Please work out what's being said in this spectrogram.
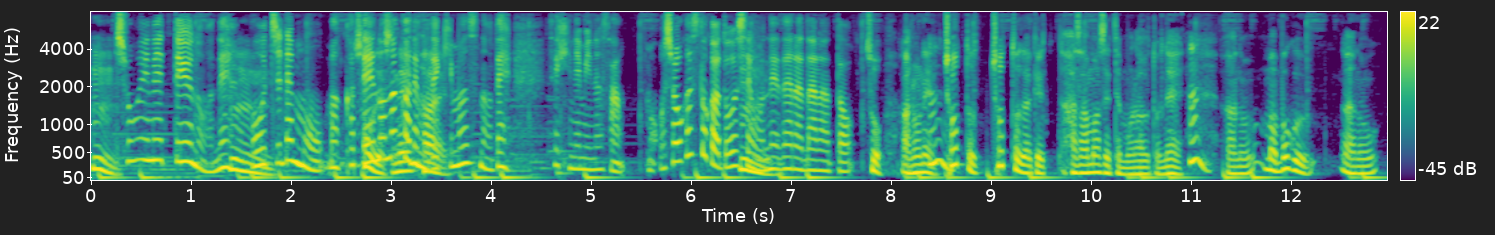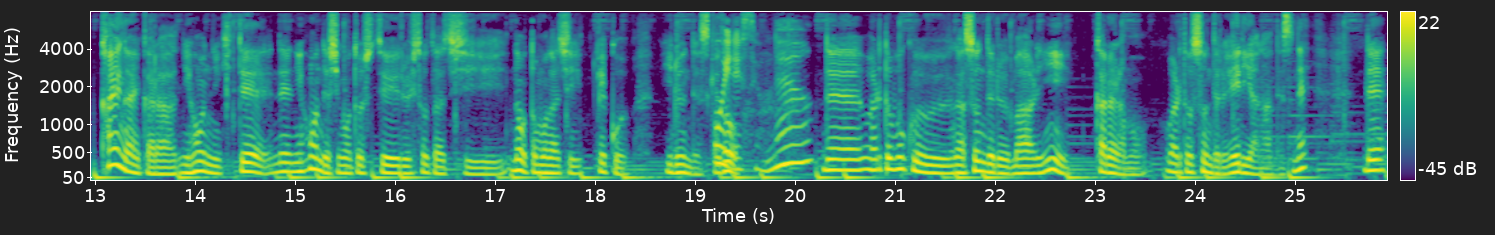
うん。省エネっていうのはね、うん。お家でも、まあ、家庭の中でもできますのでぜひね皆さん、まあ、お正月とかどうしてもね、うん。だらだらと、そうあのね、うん。ちょっとちょっとだけ挟ませてもらうとねうん。あの、まあ、僕あの海外から日本に来てで日本で仕事している人たちの友達結構いるんですけど多いですよね。で割と僕が住んでる周りに彼らも割と住んでるエリアなんですね。で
